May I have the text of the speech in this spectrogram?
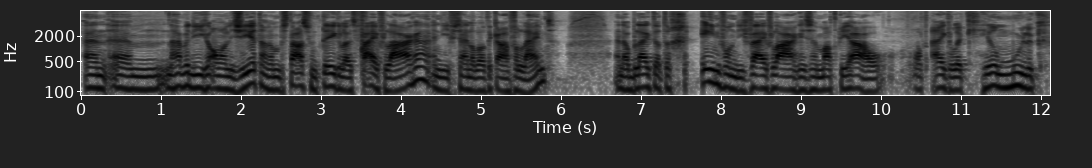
En um, dan hebben we die geanalyseerd. En dan bestaat zo'n tegel uit vijf lagen. En die zijn al met elkaar verlijmd. En nou blijkt dat er één van die vijf lagen is een materiaal... wat eigenlijk heel moeilijk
